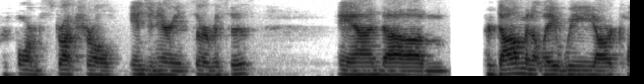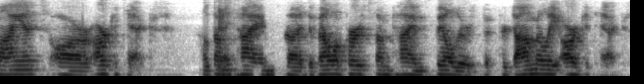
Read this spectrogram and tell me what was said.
perform structural engineering services, and um, predominantly, we our clients are architects. Okay. Sometimes uh, developers, sometimes builders, but predominantly architects.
